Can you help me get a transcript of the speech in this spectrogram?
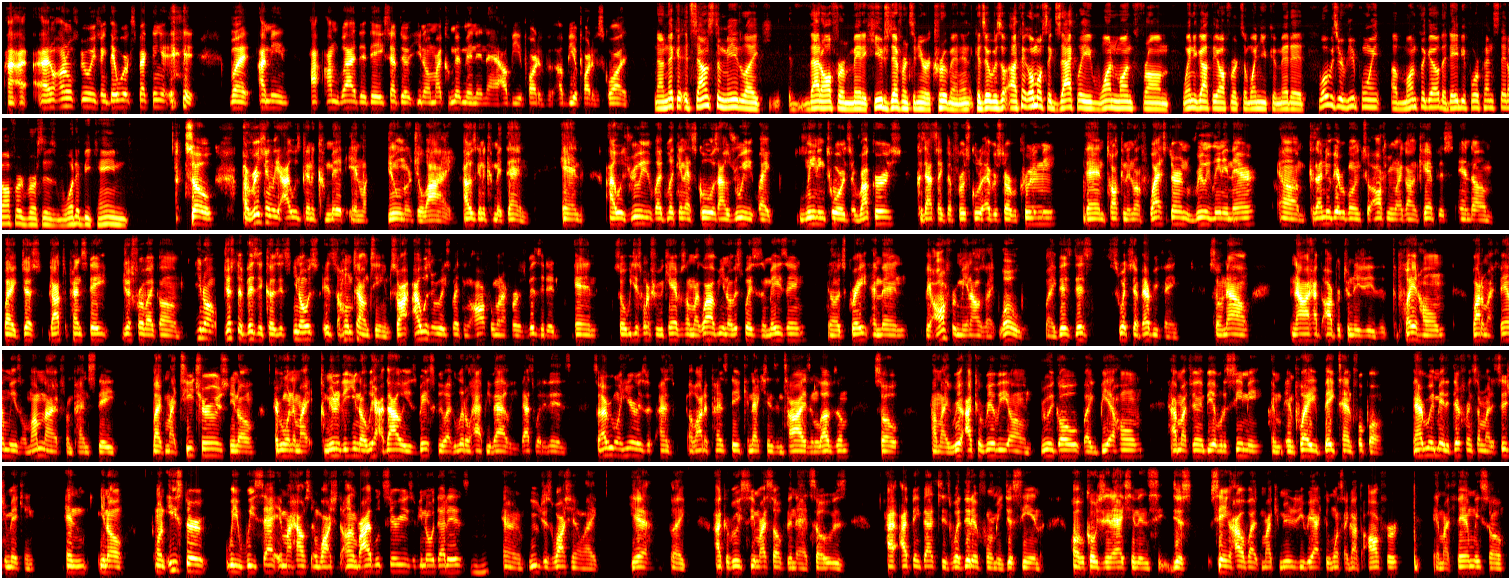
I, I, I don't I don't really think they were expecting it, but I mean I, am glad that they accepted you know my commitment and that I'll be a part of I'll be a part of the squad. Now, Nick, it sounds to me like that offer made a huge difference in your recruitment, and because it was, I think, almost exactly one month from when you got the offer to when you committed. What was your viewpoint a month ago, the day before Penn State offered, versus what it became? So, originally, I was going to commit in like June or July. I was going to commit then, and I was really like looking at schools. I was really like leaning towards Rutgers because that's like the first school to ever start recruiting me then talking to Northwestern, really leaning there because um, I knew they were going to offer me when I got on campus, and um, like just got to Penn State just for like um you know just to visit because it's you know it's it's a hometown team, so I, I wasn't really expecting an offer when I first visited, and so we just went through the campus. I'm like, wow, you know this place is amazing, you know it's great, and then they offered me, and I was like, whoa, like this this switched up everything. So now now I have the opportunity to, to play at home a lot of my family is alumni from Penn State. Like my teachers, you know, everyone in my community, you know, Lehigh Valley is basically like little happy valley. That's what it is. So everyone here is has a lot of Penn State connections and ties and loves them. So I'm like, re- I could really, um, really go like be at home, have my family be able to see me and, and play Big Ten football. And that really made a difference in my decision making. And you know, on Easter, we we sat in my house and watched the Unrivaled series, if you know what that is. Mm-hmm. and we were just watching like, yeah, like I could really see myself in that. So it was, I, I think that's just what did it for me, just seeing all the coaches in action and see, just seeing how like my community reacted once I got the offer and my family. So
